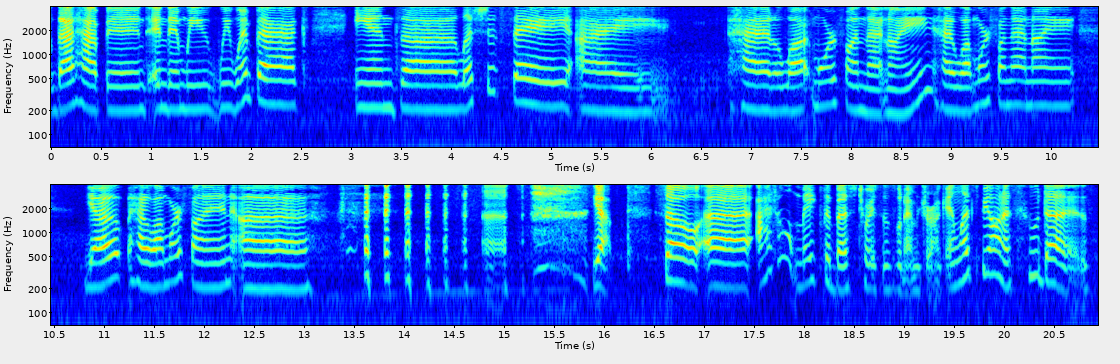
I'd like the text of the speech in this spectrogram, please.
that happened and then we we went back and uh let's just say I had a lot more fun that night. Had a lot more fun that night. Yep, had a lot more fun. Uh, yeah. So uh, I don't make the best choices when I'm drunk, and let's be honest, who does?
